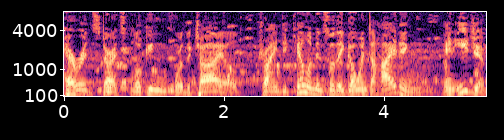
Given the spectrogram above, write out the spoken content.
Herod starts looking for the child, trying to kill him, and so they go into hiding in Egypt.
